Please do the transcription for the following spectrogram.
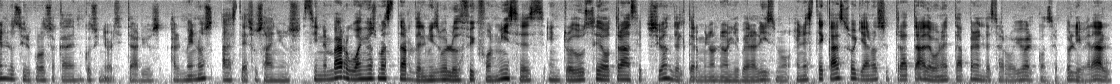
en los círculos académicos universitarios, al menos hasta esos años. Sin embargo, años más tarde, el mismo Ludwig von Mises introduce otra acepción del término neoliberalismo. En este caso ya no se trata de una etapa en el desarrollo del concepto liberal,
